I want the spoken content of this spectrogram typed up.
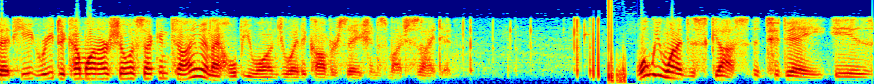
that he agreed to come on our show a second time, and I hope you all enjoy the conversation as much as I did. What we want to discuss uh, today is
